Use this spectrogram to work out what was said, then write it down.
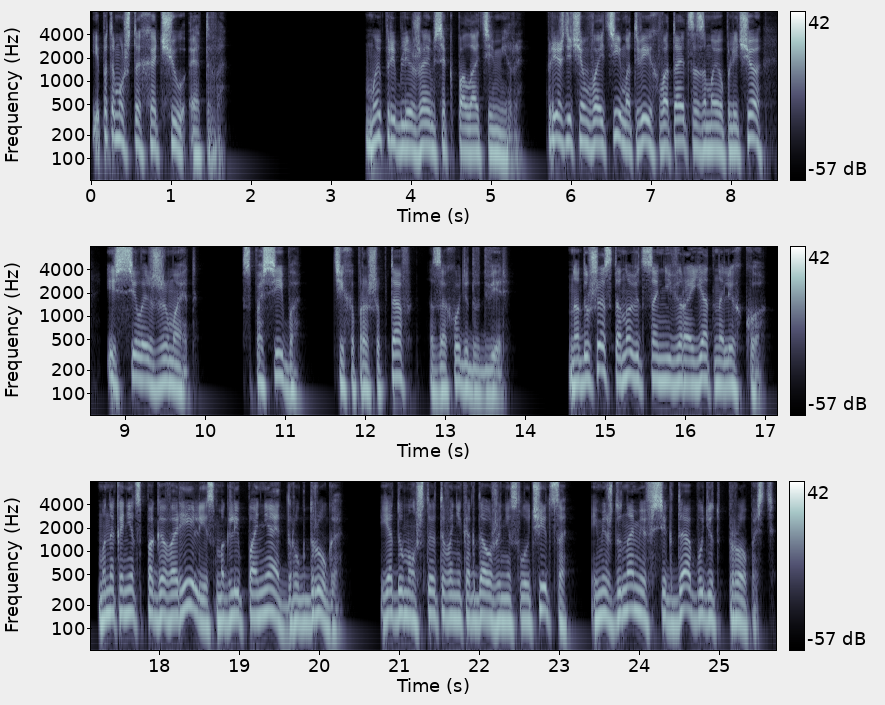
и потому что хочу этого. Мы приближаемся к палате Миры. Прежде чем войти, Матвей хватается за мое плечо и с силой сжимает. «Спасибо», – тихо прошептав, заходит в дверь. На душе становится невероятно легко. Мы, наконец, поговорили и смогли понять друг друга. Я думал, что этого никогда уже не случится, и между нами всегда будет пропасть.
